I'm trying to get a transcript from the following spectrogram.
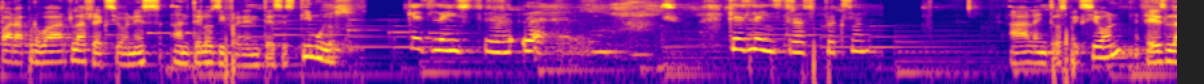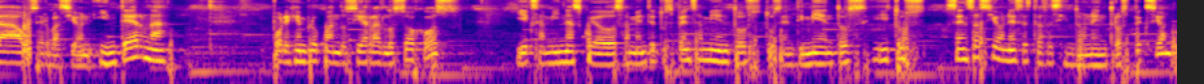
para probar las reacciones ante los diferentes estímulos. ¿Qué es la, ¿Qué es la introspección? Ah, la introspección es la observación interna. Por ejemplo, cuando cierras los ojos y examinas cuidadosamente tus pensamientos, tus sentimientos y tus sensaciones, estás haciendo una introspección.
